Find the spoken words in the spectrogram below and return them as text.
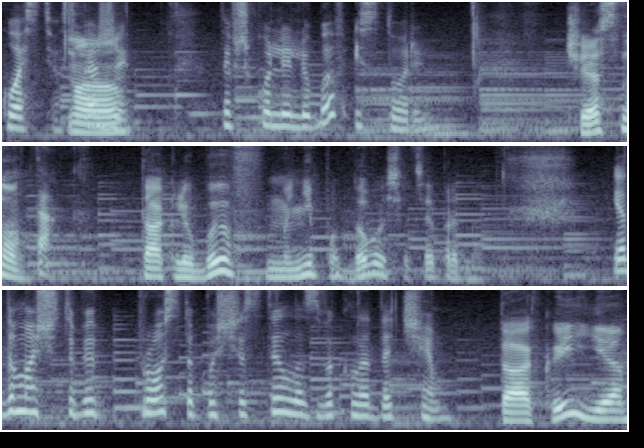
Костя, скажи, ти в школі любив історію? Чесно, Так. так любив, мені подобався цей предмет. Я думаю, що тобі просто пощастило з викладачем. Так і є.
